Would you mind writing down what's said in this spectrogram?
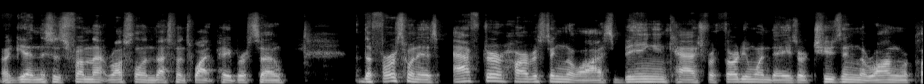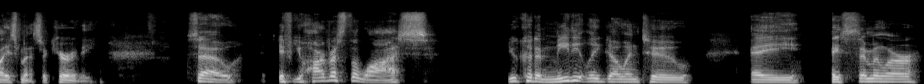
Again, this is from that Russell Investments white paper. So the first one is after harvesting the loss, being in cash for 31 days or choosing the wrong replacement security. So if you harvest the loss, you could immediately go into a a similar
